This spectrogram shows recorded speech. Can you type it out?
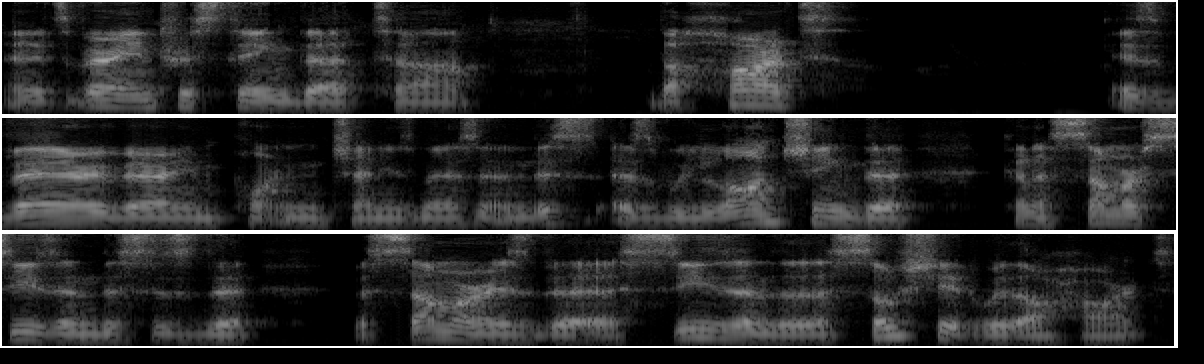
And it's very interesting that uh, the heart is very, very important in Chinese medicine. And this, as we're launching the kind of summer season, this is the, the summer is the season that associated with our heart.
